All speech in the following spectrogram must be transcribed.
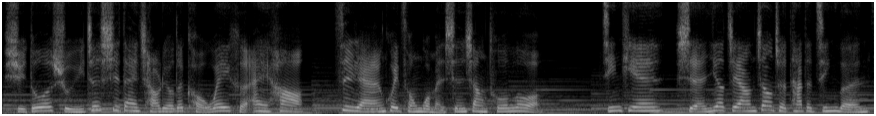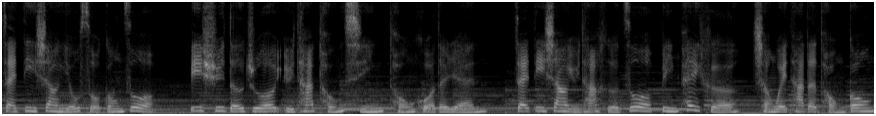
许多属于这世代潮流的口味和爱好，自然会从我们身上脱落。今天，神要这样照着他的经纶，在地上有所工作，必须得着与他同行同活的人，在地上与他合作并配合，成为他的同工。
